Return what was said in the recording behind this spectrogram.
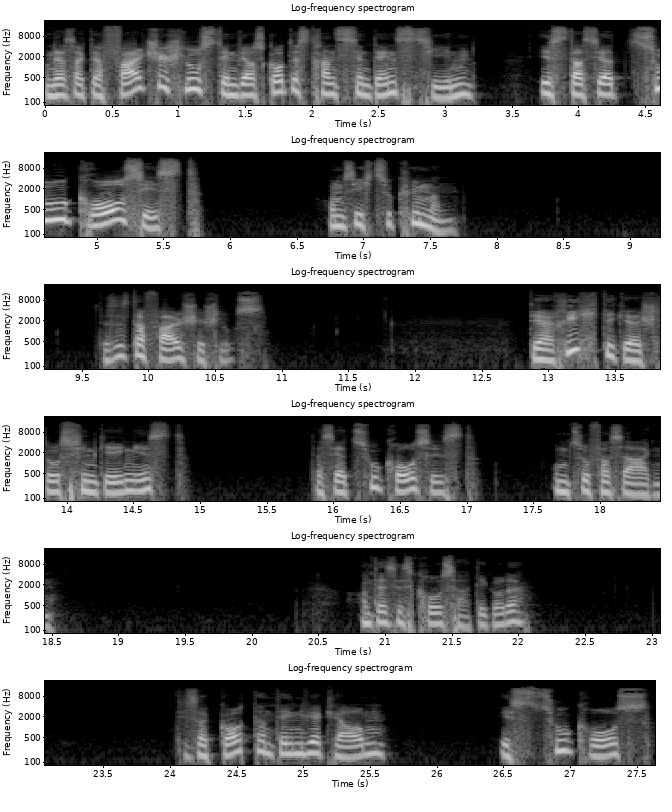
Und er sagt, der falsche Schluss, den wir aus Gottes Transzendenz ziehen, ist, dass er zu groß ist, um sich zu kümmern. Das ist der falsche Schluss. Der richtige Schluss hingegen ist, dass er zu groß ist, um zu versagen. Und das ist großartig, oder? Dieser Gott, an den wir glauben, ist zu groß,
